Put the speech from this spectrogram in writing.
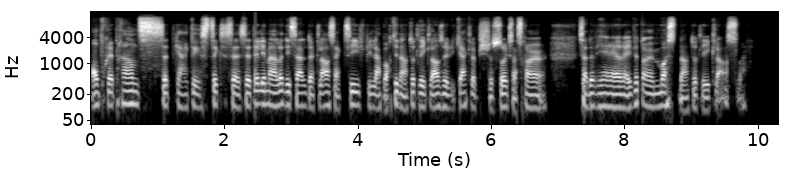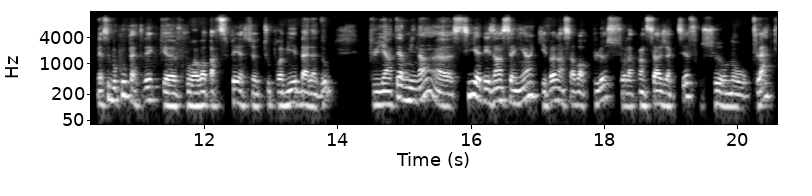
on pourrait prendre cette caractéristique, cet élément-là des salles de classe actives, puis l'apporter dans toutes les classes de l'UCAC, puis je suis sûr que ça sera un, ça deviendrait vite un must dans toutes les classes. Merci beaucoup, Patrick, euh, pour avoir participé à ce tout premier balado. Puis en terminant, euh, s'il y a des enseignants qui veulent en savoir plus sur l'apprentissage actif ou sur nos claques,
